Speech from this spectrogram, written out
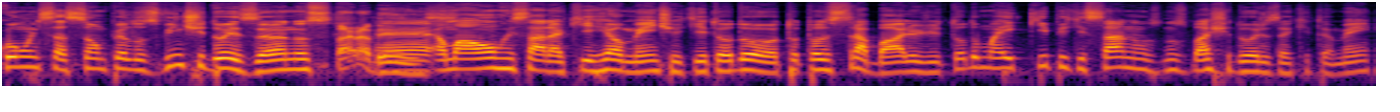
Com Licitação pelos 22 anos. Parabéns. É, é uma honra estar aqui, realmente, aqui, todo, to- todo esse trabalho de toda uma equipe que está nos, nos bastidores aqui também.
